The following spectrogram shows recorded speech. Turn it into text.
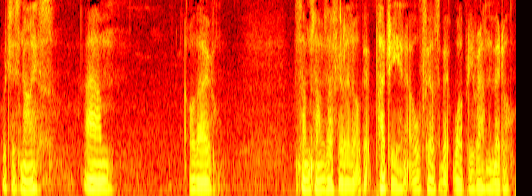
which is nice. Um, although sometimes I feel a little bit pudgy and it all feels a bit wobbly around the middle.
